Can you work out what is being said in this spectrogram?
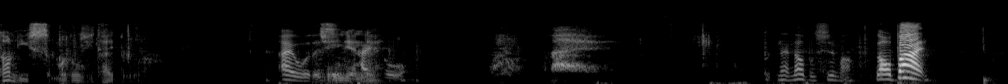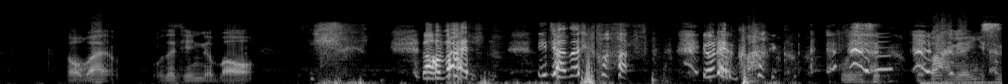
到底什么东西太多了？爱我的心太多。唉。难道不是吗？老伴。老伴我在舔你的包。老伴你讲这句话有点怪怪。不是我爸还没有意思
